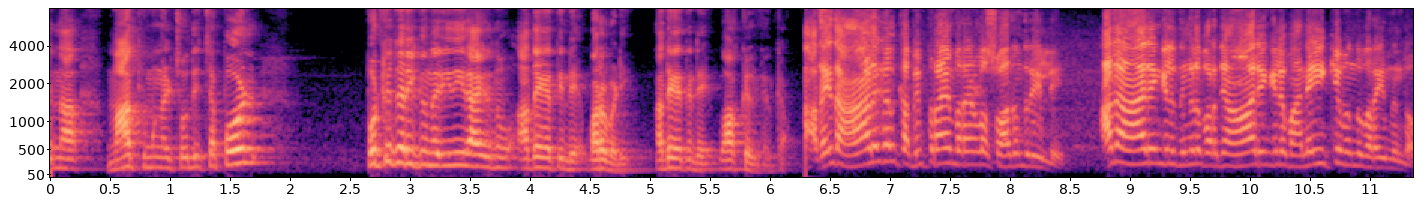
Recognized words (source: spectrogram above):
എന്ന മാധ്യമങ്ങൾ ചോദിച്ചപ്പോൾ പൊട്ടിത്തെറിക്കുന്ന രീതിയിലായിരുന്നു അദ്ദേഹത്തിന്റെ മറുപടി. അദ്ദേഹത്തിന്റെ വാക്കുകൾ കേൾക്കാം. അതായത് ആളുകൾക്ക് അഭിപ്രായം പറയാനുള്ള സ്വാതന്ത്ര്യം ഇല്ലേ അത് ആരെങ്കിലും നിങ്ങൾ പറഞ്ഞ ആരെങ്കിലും അനയിക്കുമെന്ന് പറയുന്നുണ്ടോ?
